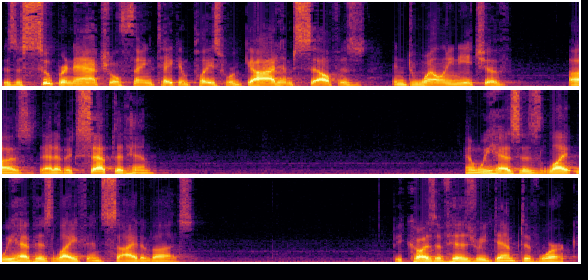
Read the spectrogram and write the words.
There's a supernatural thing taking place where God Himself is indwelling each of us that have accepted Him and we, has his we have his life inside of us because of his redemptive work.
